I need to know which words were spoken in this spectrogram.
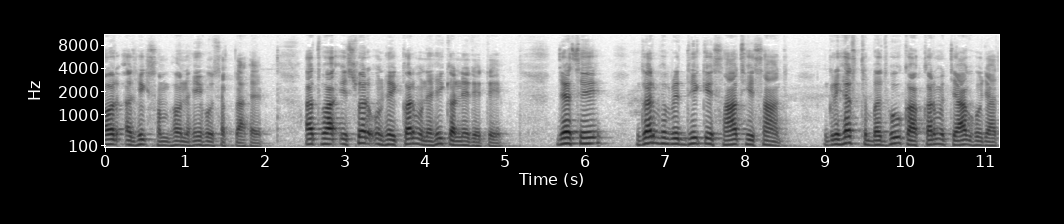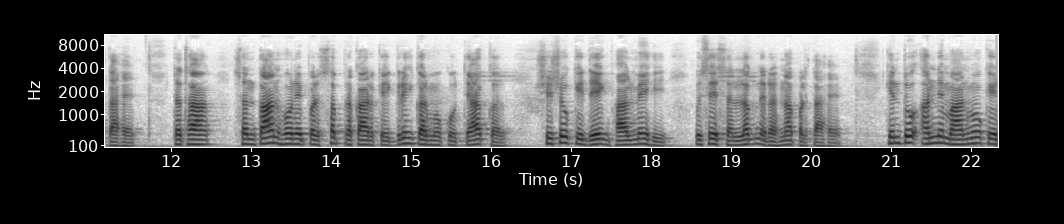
और अधिक संभव नहीं हो सकता है। अथवा ईश्वर उन्हें कर्म नहीं करने देते। जैसे गर्भ वृद्धि के साथ ही साथ गृहस्थ बधू का कर्म त्याग हो जाता है तथा संतान होने पर सब प्रकार के गृह कर्मों को त्याग कर शिशु की देखभाल में ही उसे संलग्न रहना पड़ता है। किंतु अन्य मानवों के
